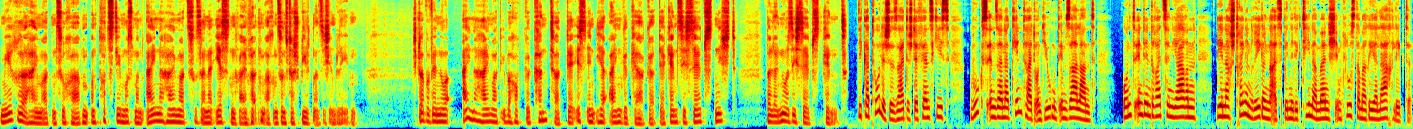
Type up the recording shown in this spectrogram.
mehrere Heimaten zu haben und trotzdem muss man eine Heimat zu seiner ersten Heimat machen, sonst verspielt man sich im Leben. Ich glaube, wer nur eine Heimat überhaupt gekannt hat, der ist in ihr eingekerkert, der kennt sich selbst nicht weil er nur sich selbst kennt. Die katholische Seite Stefanskis wuchs in seiner Kindheit und Jugend im Saarland und in den 13 Jahren, die er nach strengen Regeln als Benediktinermönch im Kloster Maria Lach lebte.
